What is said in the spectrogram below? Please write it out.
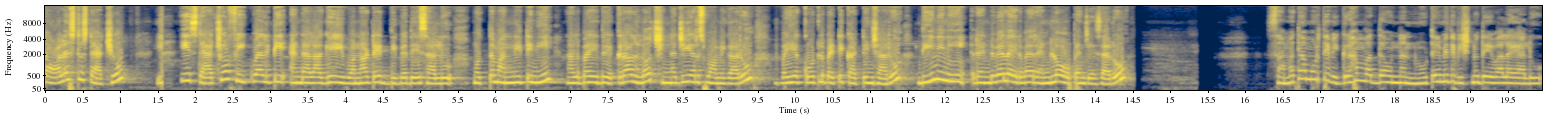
టాలెస్ట్ స్టాచ్యూ ఈ స్టాచ్యూ ఆఫ్ ఈక్వాలిటీ అండ్ అలాగే ఈ వన్ నాట్ ఎయిట్ దివ్య దేశాలు మొత్తం అన్నిటినీ నలభై ఐదు ఎకరాల్లో చిన్నజీయర్ స్వామి గారు వెయ్యి కోట్లు పెట్టి కట్టించారు. దీనిని రెండు వేల ఇరవై రెండులో ఓపెన్ చేశారు. సమతామూర్తి విగ్రహం వద్ద ఉన్న నూటెనిమిది విష్ణు దేవాలయాలు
